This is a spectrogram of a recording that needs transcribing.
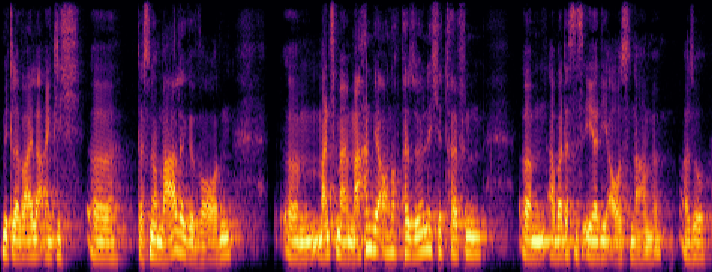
mittlerweile eigentlich äh, das Normale geworden. Ähm, manchmal machen wir auch noch persönliche Treffen, aber das ist eher die Ausnahme. Also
